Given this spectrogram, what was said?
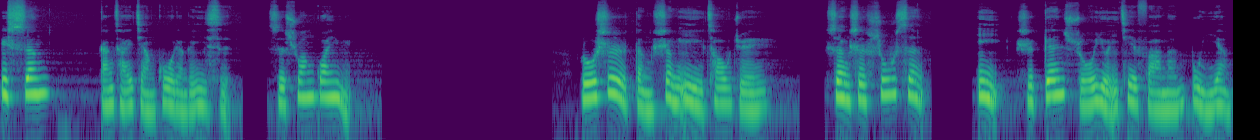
一生刚才讲过两个意思，是双关语。如是等圣意超绝，圣是殊胜，义是跟所有一切法门不一样，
